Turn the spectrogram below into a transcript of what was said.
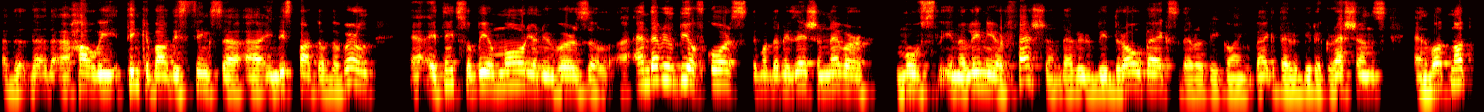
the, the, the, how we think about these things uh, uh, in this part of the world. Uh, it needs to be more universal, and there will be, of course, the modernization never moves in a linear fashion. There will be drawbacks, there will be going back, there will be regressions and whatnot.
